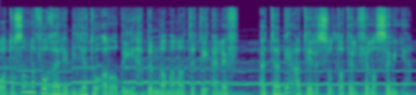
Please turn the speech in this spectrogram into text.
وتصنف غالبية أراضيه ضمن مناطق ألف التابعة للسلطة الفلسطينية.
